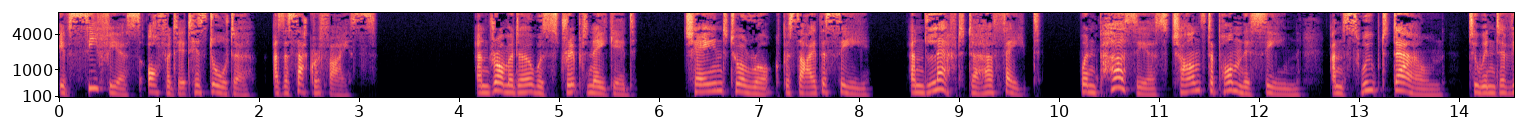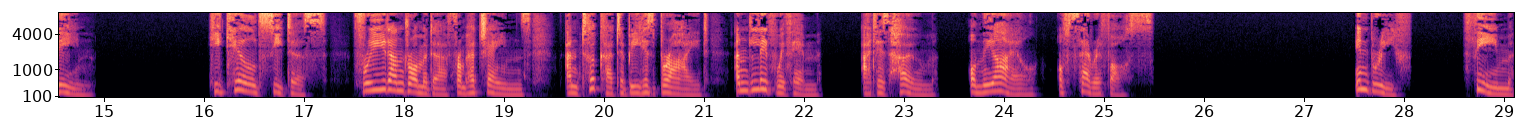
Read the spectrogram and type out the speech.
if Cepheus offered it his daughter as a sacrifice. Andromeda was stripped naked, chained to a rock beside the sea, and left to her fate when Perseus chanced upon this scene and swooped down to intervene. He killed Cetus, freed Andromeda from her chains, and took her to be his bride and live with him at his home on the Isle of Seriphos. In brief, theme,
